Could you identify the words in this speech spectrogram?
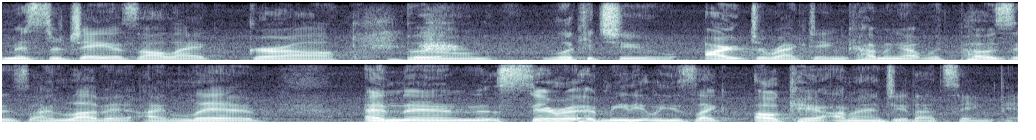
Mr. J is all like, girl, boom, look at you, art directing, coming up with poses. I love it. I live. And then Sarah immediately is like, okay, I'm going to do that same thing.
